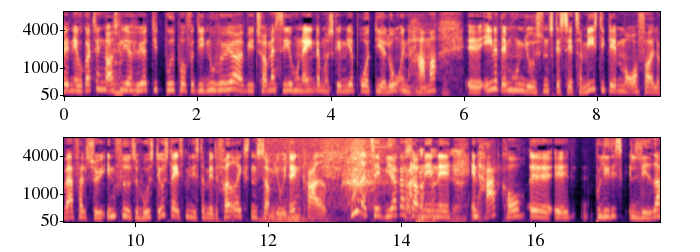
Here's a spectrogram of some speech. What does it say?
Ben, jeg kunne godt tænke mig også lige at høre dit bud på, fordi nu hører vi Thomas sige, at hun er en, der måske mere bruger dialog end hammer. Mm. Øh, en af dem, hun jo synes skal sætte sig mest igennem overfor, eller i hvert fald søge indflydelse hos, det er jo statsminister Mette Frederiksen, som jo i den grad udadtil virker som en, øh, en hardcore øh, øh, politisk leder.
